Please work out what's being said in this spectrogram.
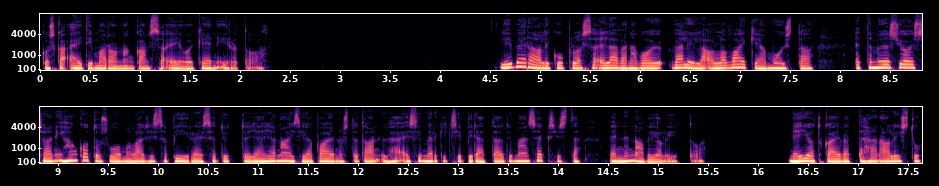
koska äiti Maronnan kanssa ei oikein irtoa. Liberaalikuplassa elävänä voi välillä olla vaikea muistaa, että myös joissain ihan kotosuomalaisissa piireissä tyttöjä ja naisia painostetaan yhä esimerkiksi pidättäytymään seksistä ennen avioliittoa. Ne, jotka eivät tähän alistu,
